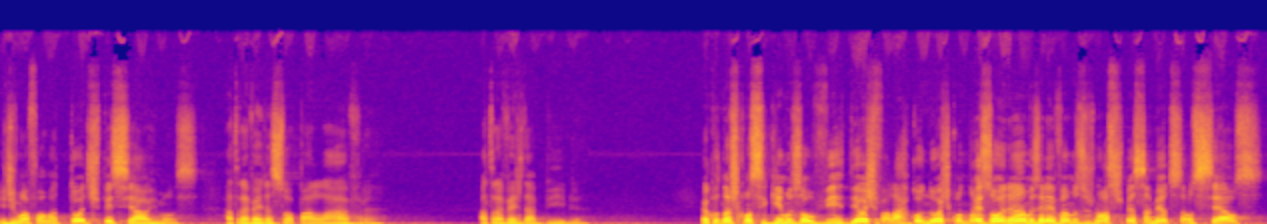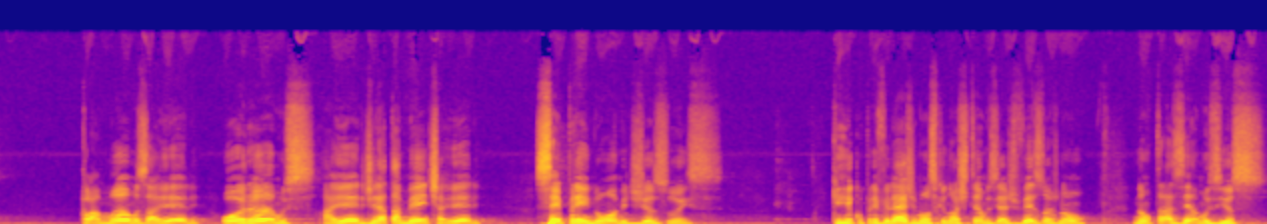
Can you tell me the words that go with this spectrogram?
E de uma forma toda especial, irmãos, através da Sua palavra, através da Bíblia. É quando nós conseguimos ouvir Deus falar conosco, quando nós oramos, elevamos os nossos pensamentos aos céus, clamamos a Ele, oramos a Ele, diretamente a Ele, sempre em nome de Jesus. Que rico privilégio, irmãos, que nós temos e às vezes nós não, não trazemos isso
